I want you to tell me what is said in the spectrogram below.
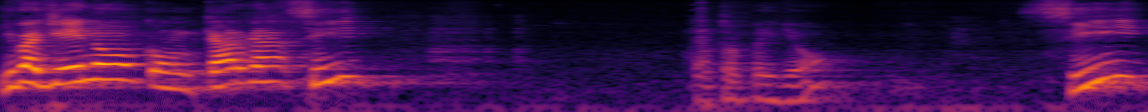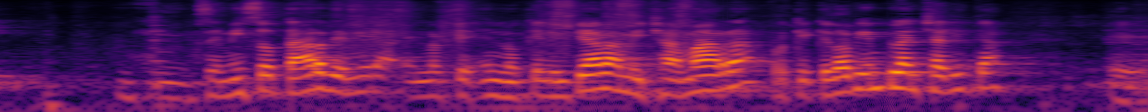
¿Iba lleno con carga? ¿Sí? ¿Te atropelló? Sí. Se me hizo tarde, mira, en lo que, en lo que limpiaba mi chamarra, porque quedó bien planchadita, eh,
